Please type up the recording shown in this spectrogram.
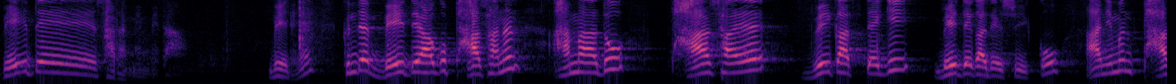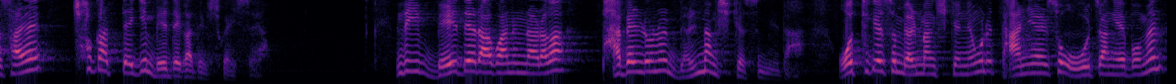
메대 사람입니다. 메대. 근데 메대하고 바사는 아마도 바사의 외가댁이 메대가 될 수 있고 아니면 바사의 처가댁이 메대가 될 수가 있어요. 근데 이 메대라고 하는 나라가 바벨론을 멸망시켰습니다. 어떻게 해서 멸망시켰냐면 우리 다니엘서 5장에 보면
